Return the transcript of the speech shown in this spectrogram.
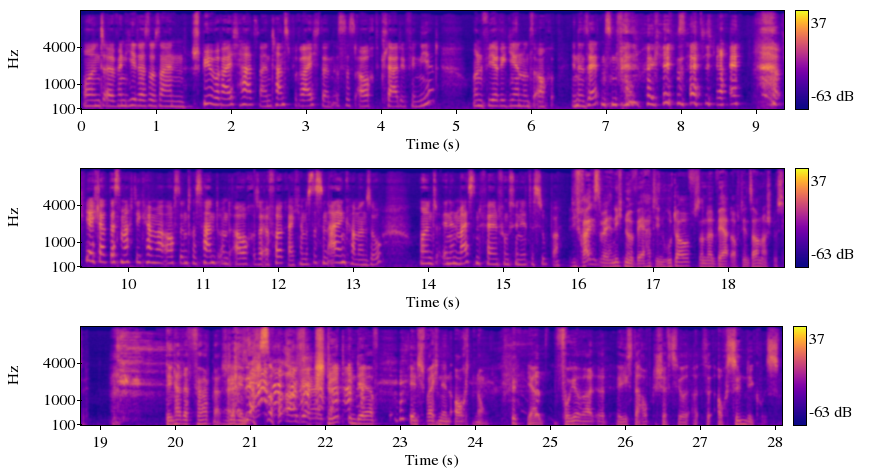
Und äh, wenn jeder so seinen Spielbereich hat, seinen Tanzbereich, dann ist es auch klar definiert. Und wir regieren uns auch in den seltensten Fällen mal gegenseitig rein. Ja, ich glaube, das macht die Kammer auch so interessant und auch so erfolgreich. Und das ist in allen Kammern so. Und in den meisten Fällen funktioniert das super. Die Frage ist aber ja nicht nur, wer hat den Hut auf, sondern wer hat auch den Saunaschlüssel. Den hat der Pförtner. Steht in, so, okay, steht in der entsprechenden Ordnung. Ja, früher war, äh, hieß der Hauptgeschäftsführer also auch Syndikus.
